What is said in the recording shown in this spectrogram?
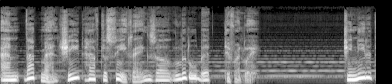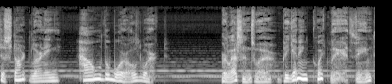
and that meant she'd have to see things a little bit differently. She needed to start learning how the world worked. Her lessons were beginning quickly, it seemed.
